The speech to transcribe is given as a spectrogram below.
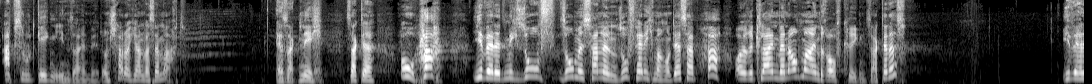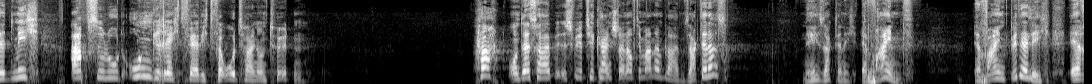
absolut gegen ihn sein wird. Und schaut euch an, was er macht. Er sagt nicht, sagt er, oh, ha, ihr werdet mich so, so misshandeln und so fertig machen und deshalb, ha, eure Kleinen werden auch mal einen draufkriegen. Sagt er das? Ihr werdet mich absolut ungerechtfertigt verurteilen und töten. Ha, und deshalb es wird hier kein Stein auf dem anderen bleiben. Sagt er das? Nee, sagt er nicht. Er weint. Er weint bitterlich. Er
